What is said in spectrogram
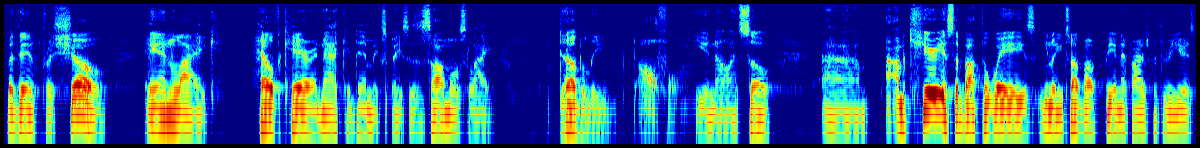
But then for show in like healthcare and academic spaces, it's almost like doubly awful, you know. And so um, I'm curious about the ways, you know, you talk about being at Pfizer for three years.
